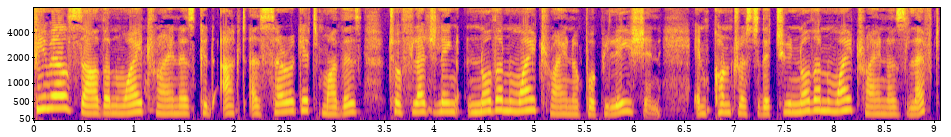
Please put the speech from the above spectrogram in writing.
Female southern white rhinos could act as surrogate mothers to a fledgling northern white rhino population. In contrast to the two northern white rhinos left,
